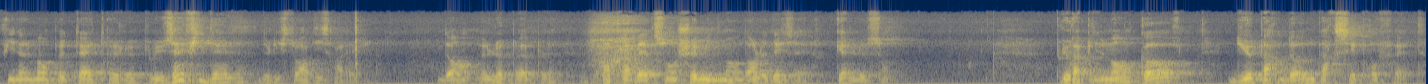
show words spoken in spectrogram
finalement peut-être le plus infidèle de l'histoire d'Israël dans le peuple à travers son cheminement dans le désert. Quelle leçon Plus rapidement encore, Dieu pardonne par ses prophètes.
